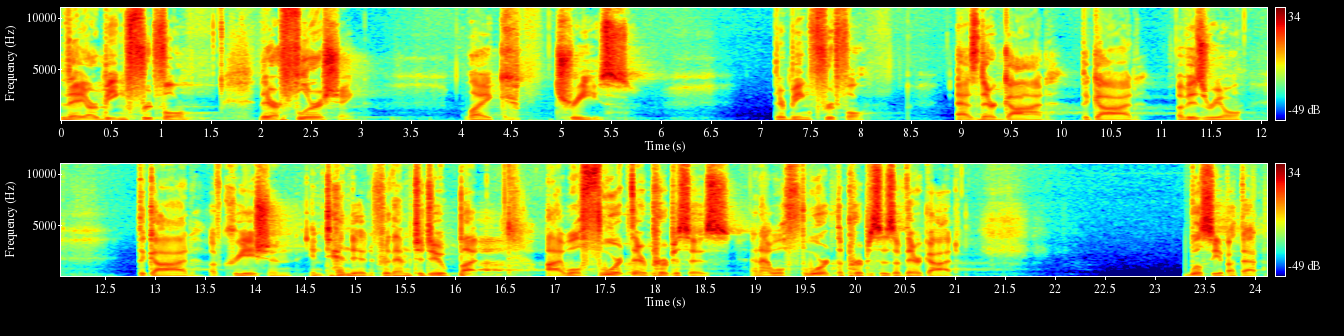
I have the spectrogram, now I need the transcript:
They are being fruitful, they are flourishing like trees. They're being fruitful as their God, the God of Israel, the God of creation, intended for them to do. But I will thwart their purposes, and I will thwart the purposes of their God. We'll see about that.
